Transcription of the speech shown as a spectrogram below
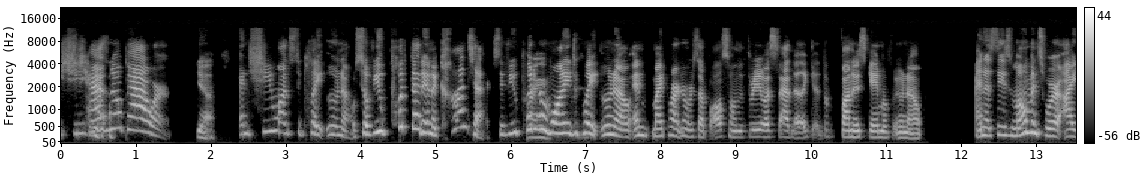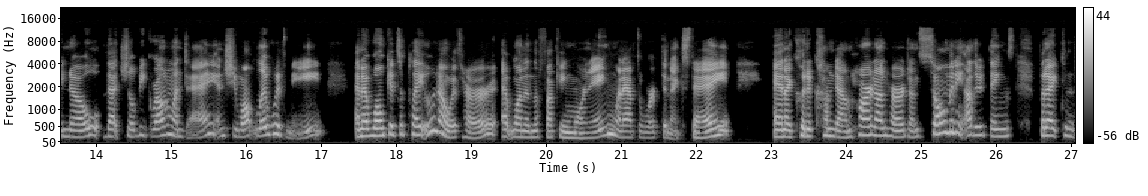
she has Yeah. no power yeah, and she wants to play Uno. So if you put that in a context, if you put her wanting to play Uno, and my partner was up also, and the three of us had like the funnest game of Uno. And it's these moments where I know that she'll be grown one day and she won't live with me. And I won't get to play Uno with her at one in the fucking morning when I have to work the next day. And I could have come down hard on her, done so many other things, but I can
